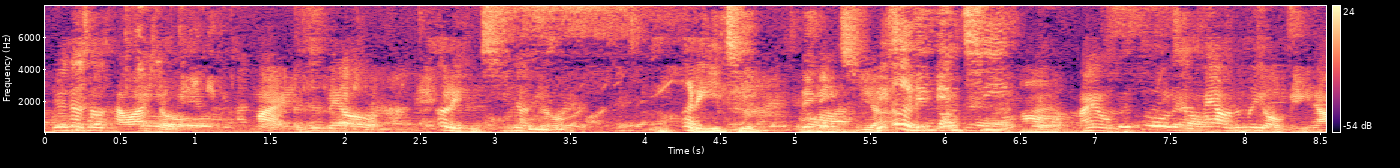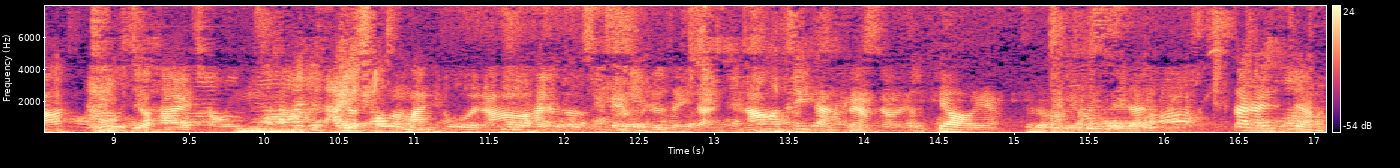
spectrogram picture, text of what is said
因为那时候台湾有卖，可是没有二零一七那时候，二零一七，零零七啊，二零零七哦，蛮有没有那么有名，然后几乎只有他在抽，他就抽了蛮多的，然后他就都清给我就是这一弹，然后这一弹非常漂亮，漂亮，对吧？这一弹大概是这样，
